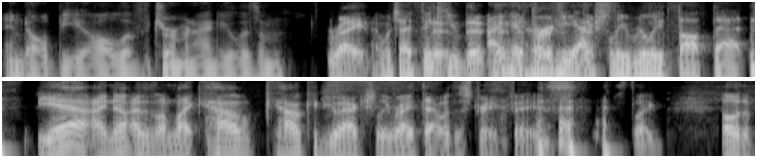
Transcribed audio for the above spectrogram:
end all be all of German idealism. Right. Which I think the, you the, I had heard he actually really thought that. Yeah, I know. I'm like, how how could you actually write that with a straight face? it's like, oh, the,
